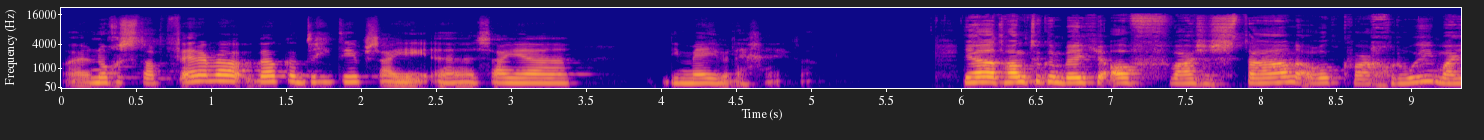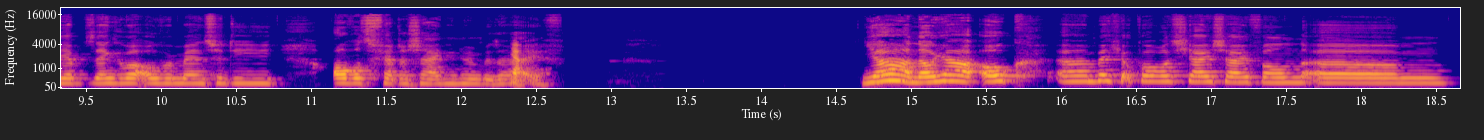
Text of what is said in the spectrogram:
uh, nog een stap verder. Wel, welke drie tips zou je, zou je die mee willen geven? Ja, het hangt natuurlijk een beetje af waar ze staan, ook qua groei. Maar je hebt het denk ik wel over mensen die al wat verder zijn in hun bedrijf. Ja, ja nou ja, ook uh, een beetje ook wel wat jij zei van... Um,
